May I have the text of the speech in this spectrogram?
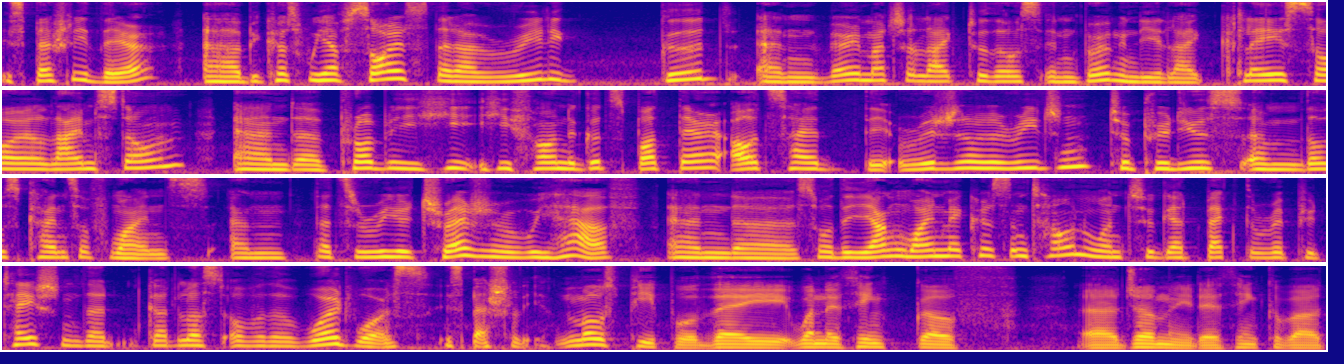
especially there, uh, because we have soils that are really good and very much alike to those in Burgundy, like clay soil, limestone. And uh, probably he, he found a good spot there outside the original region to produce um, those kinds of wines. And that's a real treasure we have. And uh, so the young winemakers in town want to get back the reputation that got lost over the world wars, especially. Most people, they when they think of uh, Germany, they think about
